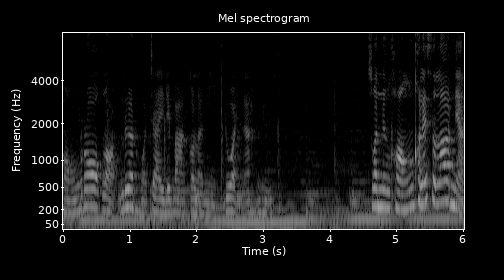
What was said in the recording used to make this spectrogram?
ของโรคหลอดเลือดหัวใจในบางกรณีด้วยนะส่วนหนึ่งของคอเลสเตอรอลเนี่ย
